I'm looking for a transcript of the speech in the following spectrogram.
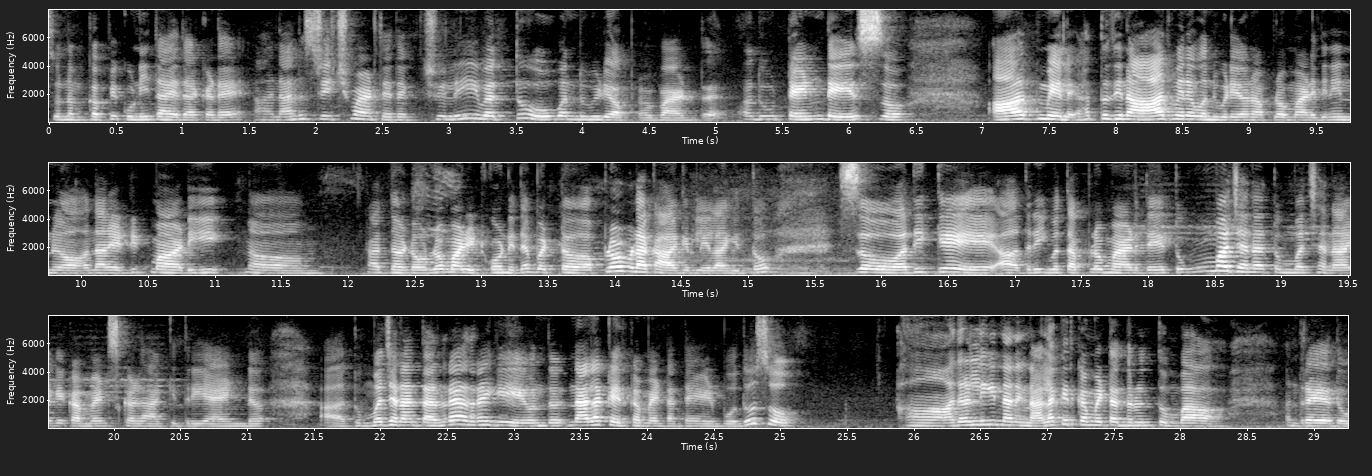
ಸೊ ನಮ್ಮ ಕಪ್ಪಿ ಕುಣಿತಾ ಇದೆ ಆ ಕಡೆ. ನಾನು ಸ್ಟಿಚ್ ಮಾಡ್ತಾ ಇದ್ದೆ ಆ್ಯಕ್ಚುಲಿ ಇವತ್ತು ಒಂದು ವಿಡಿಯೋ ಅಪ್ಲೋಡ್ ಮಾಡಿದೆ. ಅದು ಟೆನ್ ಡೇಸ್ ಆದಮೇಲೆ, ಹತ್ತು ದಿನ ಆದಮೇಲೆ ಒಂದು ವಿಡಿಯೋನ ಅಪ್ಲೋಡ್ ಮಾಡಿದ್ದೀನಿ. ನಾನು ಎಡಿಟ್ ಮಾಡಿ ಅದನ್ನ ಡೌನ್ಲೋಡ್ ಮಾಡಿ ಇಟ್ಕೊಂಡಿದ್ದೆ ಬಟ್ ಅಪ್ಲೋಡ್ ಮಾಡೋಕೆ ಆಗಿರಲಿಲ್ಲ ಆಗಿತ್ತು. ಸೊ ಅದಕ್ಕೆ ಆದರೆ ಇವತ್ತು ಅಪ್ಲೋಡ್ ಮಾಡಿದೆ. ತುಂಬ ಜನ ತುಂಬ ಚೆನ್ನಾಗಿ ಕಮೆಂಟ್ಸ್ಗಳು ಹಾಕಿದ್ರಿ ಆ್ಯಂಡ್ ತುಂಬ ಜನ ಅಂತ ಅಂದರೆ ಅದ್ರಾಗೆ ಒಂದು ನಾಲ್ಕೈದು ಕಮೆಂಟ್ ಅಂತ ಹೇಳ್ಬೋದು. ಸೊ ಅದರಲ್ಲಿ ನನಗೆ ನಾಲ್ಕೈದು ಕಮೆಂಟ್ ಅಂದ್ರೂ ತುಂಬ, ಅಂದರೆ ಅದು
